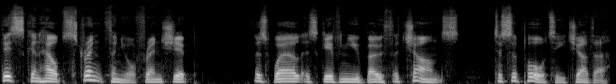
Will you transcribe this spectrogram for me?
This can help strengthen your friendship, as well as giving you both a chance to support each other.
